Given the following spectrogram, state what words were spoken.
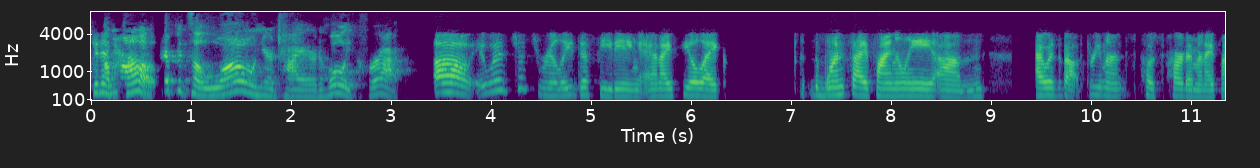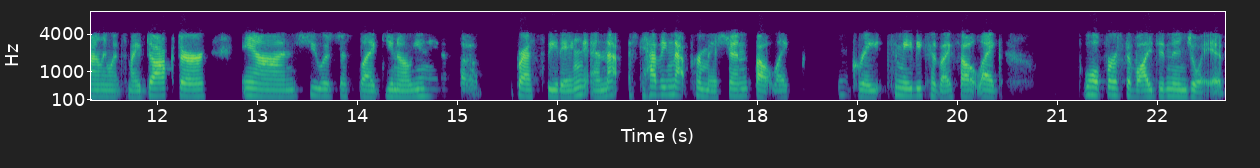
didn't help. of triplets alone, you're tired. Holy crap! Oh, it was just really defeating. And I feel like the- once I finally, um, I was about three months postpartum and I finally went to my doctor and she was just like, you know, you need to stop breastfeeding. And that having that permission felt like great to me because I felt like, well, first of all, I didn't enjoy it.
